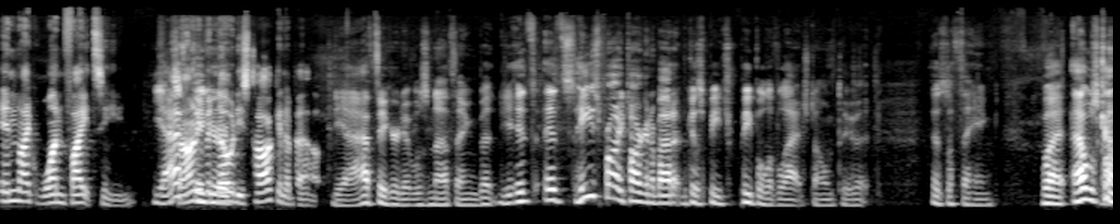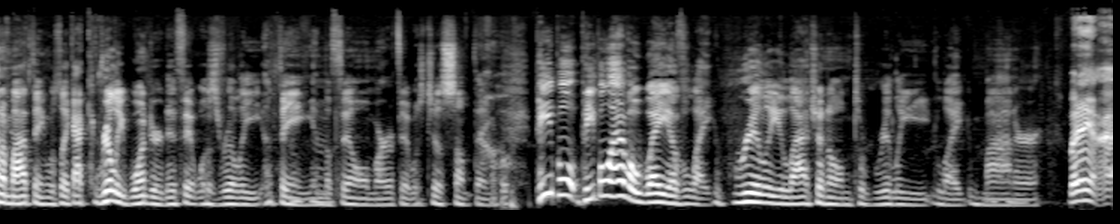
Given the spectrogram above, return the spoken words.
in like one fight scene Yeah. so i don't even know what he's talking about Yeah, I figured it was nothing, but it's it's he's probably talking about it because pe- people have latched on to it as a thing. But that was kind of my thing was like I really wondered if it was really a thing in the mm-hmm. film or if it was just something. Oh. People people have a way of like really latching on to really like minor. But anyway, I,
